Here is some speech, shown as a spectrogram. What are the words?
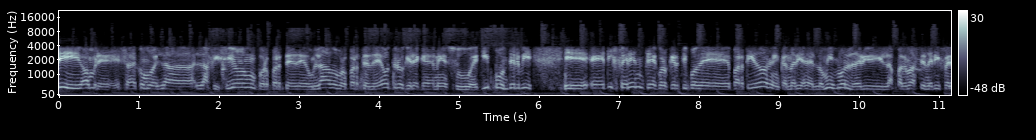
Sí, hombre, sabes cómo es la, afición por parte de un lado, por parte de otro, quiere que gane su equipo. Un derby eh, es diferente a cualquier tipo de partido. En Canarias es lo mismo. El derby Las Palmas Tenerife,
